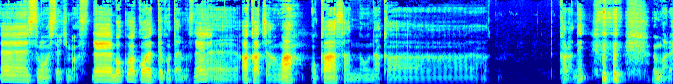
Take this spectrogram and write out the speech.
えー、質問してきます。で、僕はこうやって答えますね。えー、赤ちゃんはお母さんのお腹からね 生まれ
